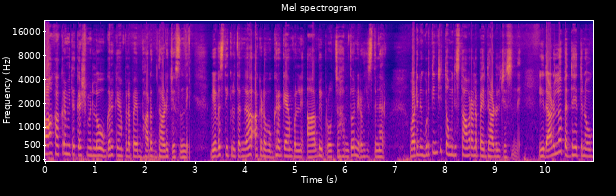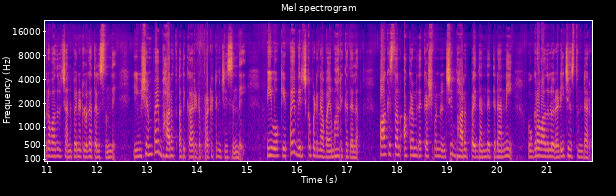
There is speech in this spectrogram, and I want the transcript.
పాక్ ఆక్రమిత కశ్మీర్లో ఉగ్ర క్యాంపులపై భారత్ దాడి చేసింది. వ్యవస్థీకృతంగా అక్కడ ఉగ్ర క్యాంపుల్ని ఆర్మీ ప్రోత్సాహంతో నిర్వహిస్తున్నారు. వాటిని గుర్తించి తొమ్మిది స్థావరాలపై దాడులు చేసింది. ఈ దాడుల్లో పెద్ద ఎత్తున ఉగ్రవాదులు చనిపోయినట్లుగా తెలుస్తుంది. ఈ విషయంపై భారత్ అధికారిక ప్రకటన చేసింది. పీఓకేపై విరుచుకుపడిన వైమానిక దళం. పాకిస్తాన్ ఆక్రమిత కశ్మీర్ నుంచి భారత్పై దండెత్తడాన్ని ఉగ్రవాదులు రెడీ చేస్తుంటారు.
